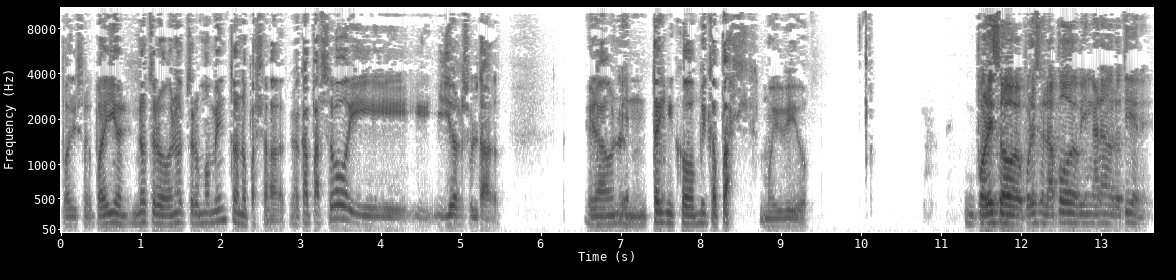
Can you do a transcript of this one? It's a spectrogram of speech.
por eso, por ahí en otro, en otro momento no pasaba, pero acá pasó y dio resultado. Era un, técnico muy capaz, muy vivo. Por eso, por eso el apodo bien ganado lo tiene.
